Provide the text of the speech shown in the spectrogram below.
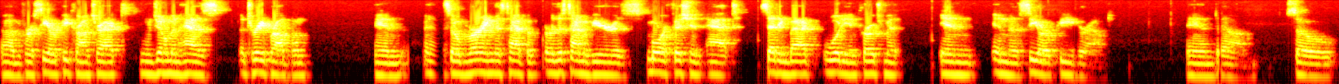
um, for a CRP contract. When a gentleman has a tree problem, and, and so burning this type of or this time of year is more efficient at setting back woody encroachment in in the CRP ground. And um, so,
